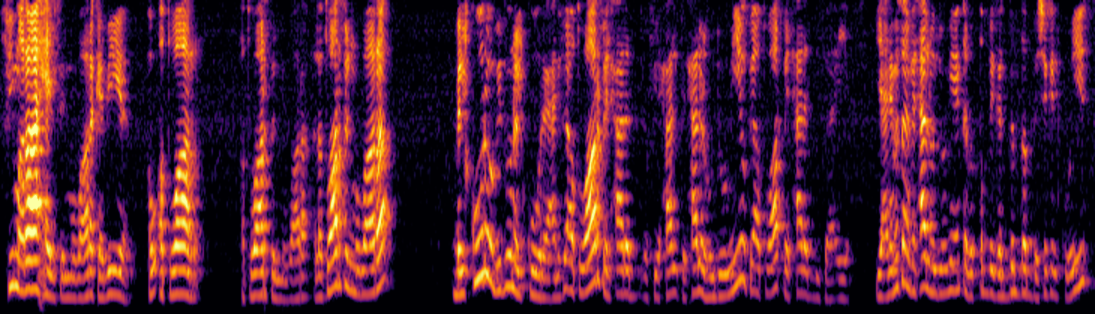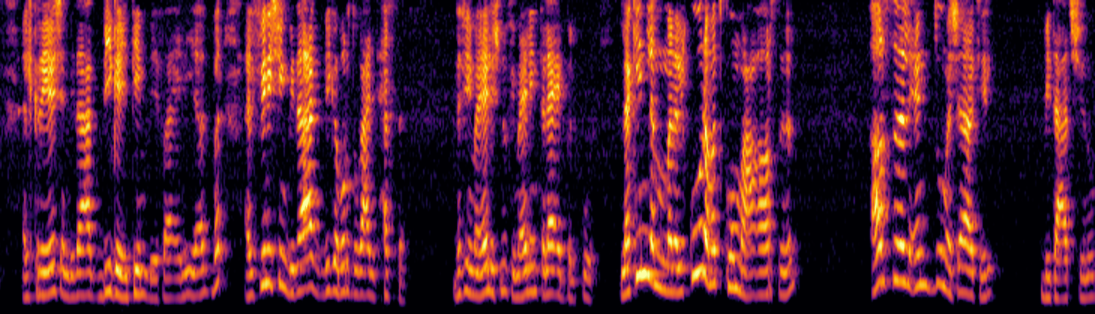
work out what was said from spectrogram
في مراحل في المباراة كبيرة أو أطوار أطوار في المباراة. الأطوار في المباراة بالكورة وبدون الكورة. يعني في أطوار في الحالة في حال في الحالة الهجومية وفي أطوار في الحالة الدفاعية. يعني مثلا في الحالة الهجومية أنت بتطبق ال build up بشكل كويس ال creation بتاعك بقى يتم بفاعلية أكبر ال finishing بتاعك بقى برضه قاعد يتحسن. ده في ميال شنو؟ في ميال أنت لاعب بالكورة. لكن لما الكورة ما تكون مع ارسنال ارسنال عنده مشاكل بتاعت شنو؟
